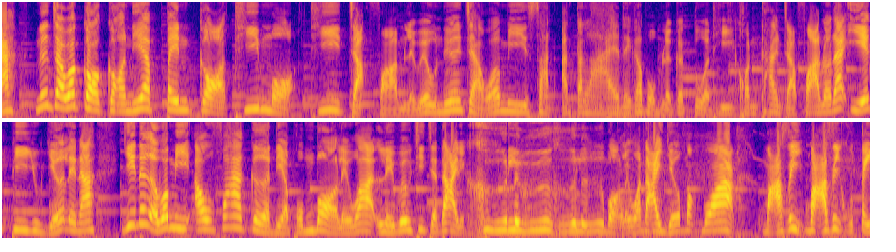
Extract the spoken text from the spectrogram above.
นะ เนื่องจากว่าเกาะเกาะเนี้ยเป็นเกาะที่เหมาะที่จะฟาร์มเลเวล เนื่องจากว่ามีสัตว์อันตรายนะครับผมแล้วก็ตัวที่ค่อนข้างจะฟาร์มแล้วได้ EXP อยู่เยอะเลยนะ ยิ่งถ้าเกิดว่ามีอัลฟาเกิดเนี่ยผมบอกเลยว่าเลเวลที่จะได้คือลือคือลือบอกเลยว่าได้เยอะมากๆมาสิมาสิกูตี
